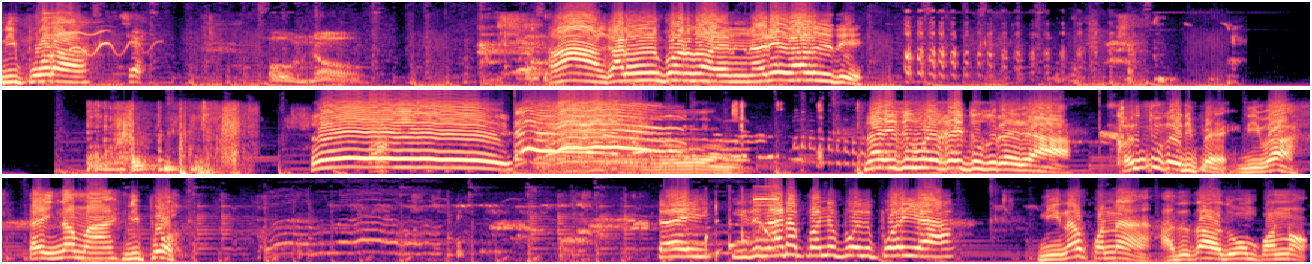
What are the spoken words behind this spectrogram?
நீ போடா. ஆ கடவுள் போடுறதா எனக்கு நிறைய வேலை இருக்குது! நான் இது கூட கை தூக்குறாரா கழுத்து அடிப்பேன். நீ வா. ஏய் என்னம்மா நீ போ. ஏய் இது நட பண்ண போது போயா நீ என்ன பண்ண? அதுதான் அதுவும் பண்ணோம்.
